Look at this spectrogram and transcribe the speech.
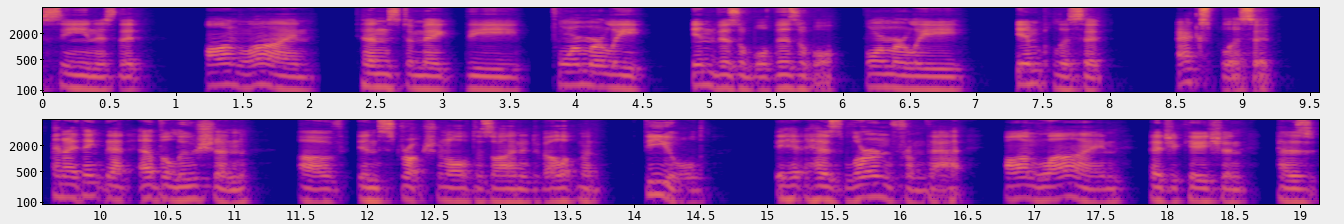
seen is that online tends to make the formerly invisible visible, formerly implicit explicit. And I think that evolution of instructional design and development field has learned from that. Online education has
